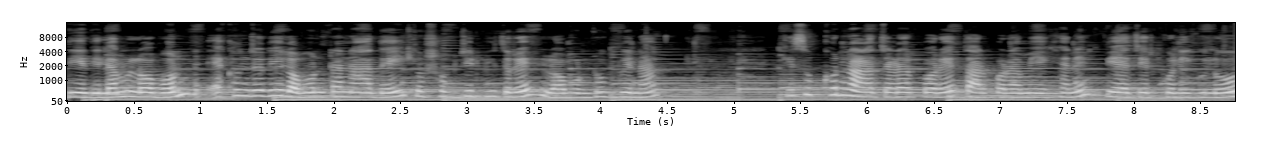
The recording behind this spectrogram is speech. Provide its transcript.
দিয়ে দিলাম লবণ। এখন যদি লবণটা না দেই, তো সবজির ভিতরে লবণ ঢুকবে না। কিছুক্ষণ নাড়াচাড়ার পরে তারপর আমি এখানে পেঁয়াজের কলিগুলোও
